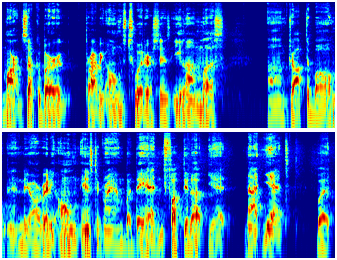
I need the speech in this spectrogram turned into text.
Mark Zuckerberg probably owns Twitter since Elon Musk um, dropped the ball and they already own Instagram, but they hadn't fucked it up yet. Not yet, but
